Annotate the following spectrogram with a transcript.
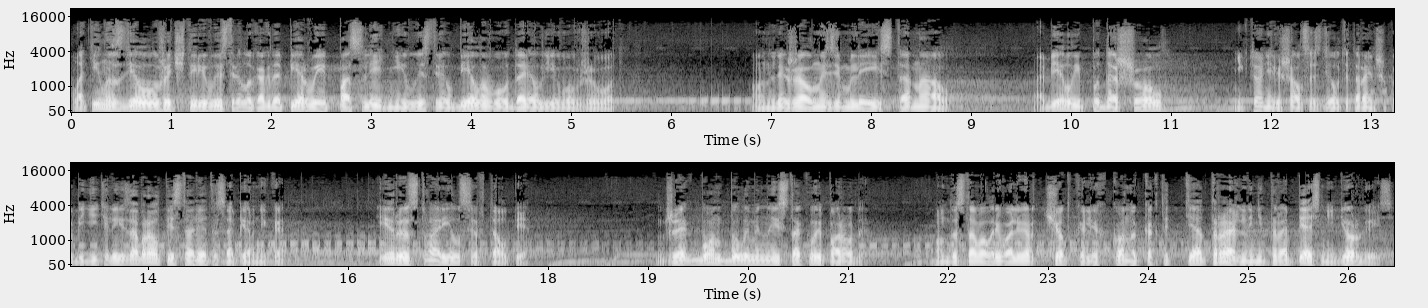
Латино сделал уже четыре выстрела, когда первый и последний выстрел Белого ударил его в живот. Он лежал на земле и стонал. А Белый подошел, никто не решался сделать это раньше победителя, и забрал пистолеты соперника. И растворился в толпе. Джек Бонд был именно из такой породы. Он доставал револьвер четко, легко, но как-то театрально, не торопясь, не дергаясь.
